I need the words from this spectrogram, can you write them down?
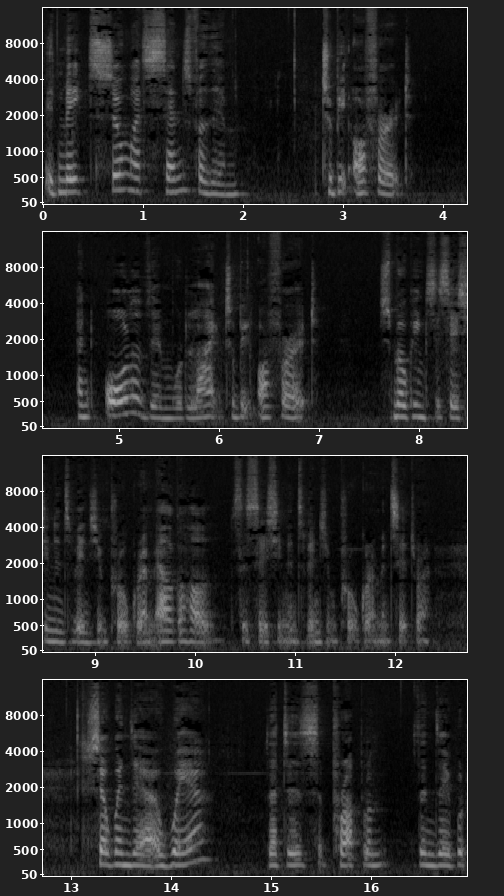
it made so much sense for them to be offered, and all of them would like to be offered smoking cessation intervention program, alcohol cessation intervention program, etc. So when they are aware that there's a problem, then they would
